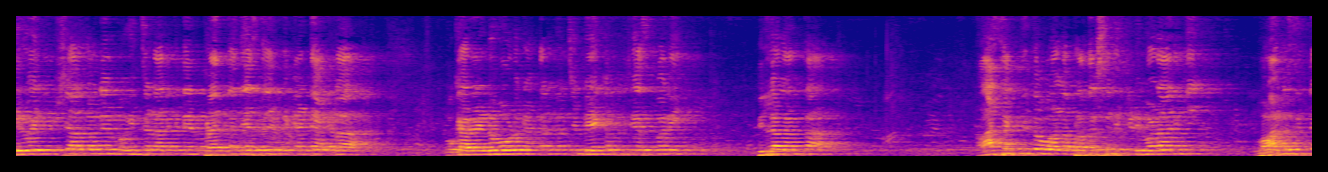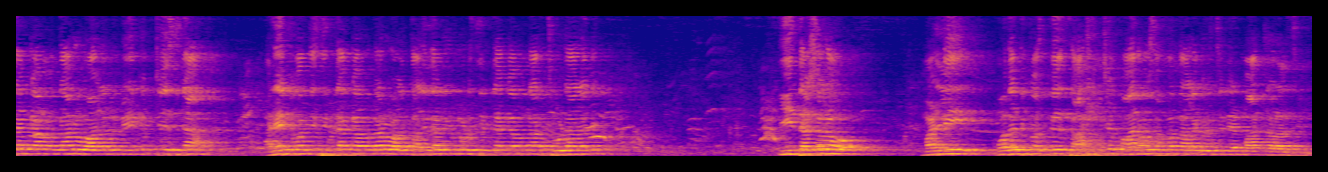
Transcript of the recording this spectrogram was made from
ఇరవై నిమిషాల్లోనే ముగించడానికి నేను ప్రయత్నం చేస్తే ఎందుకంటే అక్కడ ఒక రెండు మూడు గంటల నుంచి మేకప్ చేసుకొని పిల్లలంతా ఆసక్తితో వాళ్ళ ప్రదర్శన ఇక్కడ ఇవ్వడానికి వాళ్ళు సిద్ధంగా ఉన్నారు వాళ్ళని మేకప్ చేసిన అనేక మంది సిద్ధంగా ఉన్నారు వాళ్ళ తల్లిదండ్రులు కూడా సిద్ధంగా ఉన్నారు చూడాలని. ఈ దశలో మళ్ళీ మొదటికి వస్తే సాహిత్య మానవ సంబంధాల గురించి నేను మాట్లాడాల్సింది.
